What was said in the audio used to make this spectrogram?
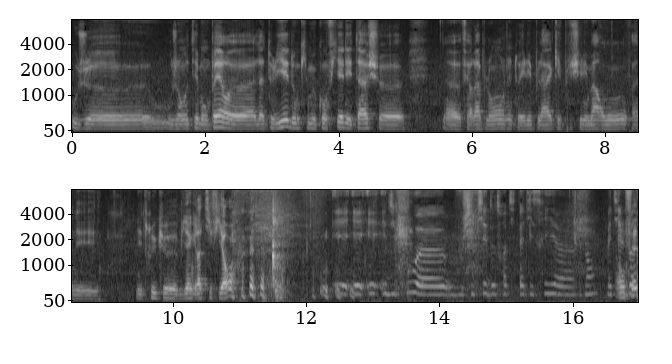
où je où j'embêtais mon père euh, à l'atelier. Donc, il me confiait des tâches. euh, euh, faire la plonge, nettoyer les plaques, éplucher les marrons, enfin des, des trucs bien gratifiants. Et, et- et- et du coup, euh, vous chipiez deux, trois petites pâtisseries, non? En fait,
